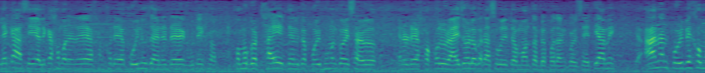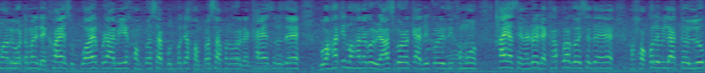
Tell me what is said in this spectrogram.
এলেকা আছে এই এলেকাসমূহত এনেদৰে সাংসদে কৈ নোযায় এনেদৰে গোটেই সমগ্ৰ ঠাই তেওঁলোকে পৰিভ্ৰমণ কৰিছে আৰু এনেদৰে সকলো ৰাইজৰ লগত আছো বুলি তেওঁ মন্তব্য প্ৰদান কৰিছে। এতিয়া আমি আন আন পৰিৱেশসমূহ আমি বৰ্তমানে দেখুৱাই আছো। পুৱাৰে পৰা আমি এই সম্প্ৰচাৰ পোনপটীয়া সম্প্ৰচাৰ আপোনালোকক দেখাই আছিলো যে গুৱাহাটী মহানগৰ ৰাজগড়কে আদি কৰি যিসমূহ ঠাই আছে এনেদৰে দেখা পোৱা গৈছে যে সকলোবিলাক লোক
